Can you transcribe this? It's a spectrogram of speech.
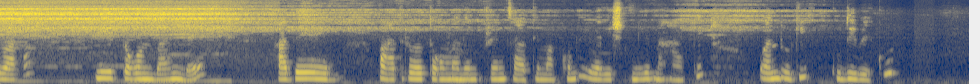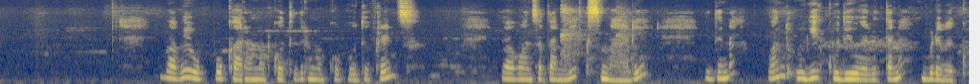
ಇವಾಗ ನೀರು ತೊಗೊಂಡು ಬಂದೆ. ಅದೇ ಪಾತ್ರೆ ತೊಗೊಂಬಂದಿನ ಫ್ರೆಂಡ್ಸ್ ಆರತಿ ಮಾಡಿಕೊಂಡು ಇವಾಗ ಇಷ್ಟು ನೀರನ್ನ ಹಾಕಿ ಒಂದು ಉಗಿ ಕುದಿಬೇಕು. ಇವಾಗ ಉಪ್ಪು, ಖಾರ ನೋಡ್ಕೋತಿದ್ರೆ ನೋಡ್ಕೋಬೋದು ಫ್ರೆಂಡ್ಸ್ ಇವಾಗ ಒಂದು ಸತ ಮಿಕ್ಸ್ ಮಾಡಿ ಇದನ್ನು ಒಂದು ಉಗಿ ಕುದಿಯುವ ತನಕ ಬಿಡಬೇಕು.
